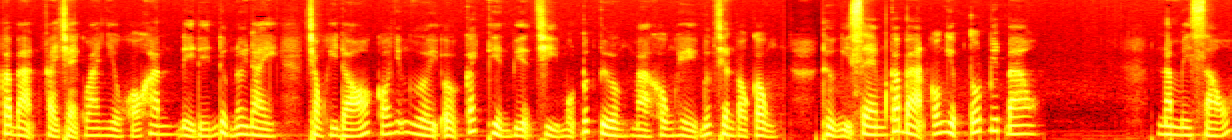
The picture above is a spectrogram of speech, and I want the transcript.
Các bạn phải trải qua nhiều khó khăn để đến được nơi này. Trong khi đó, có những người ở cách thiền viện chỉ một bức tường mà không hề bước chân vào cổng. Thử nghĩ xem các bạn có nghiệp tốt biết bao 56.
